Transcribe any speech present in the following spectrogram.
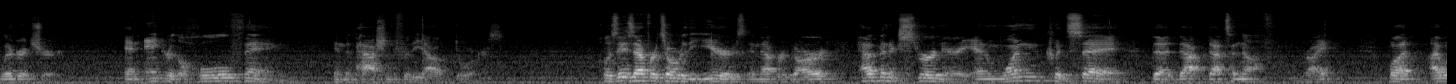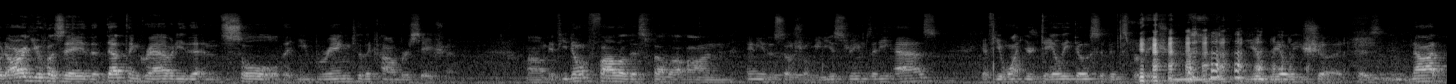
literature, and anchor the whole thing in the passion for the outdoors. Jose's efforts over the years in that regard have been extraordinary, and one could say that, that that's enough, right? But I would argue, Jose, the depth and gravity that, and soul that you bring to the conversation. Um, if you don't follow this fella on any of the social media streams that he has, if you want your daily dose of inspiration, you really should. Because not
